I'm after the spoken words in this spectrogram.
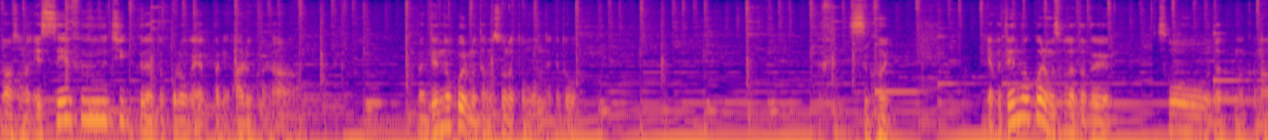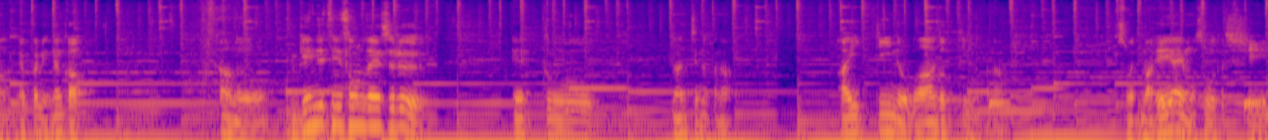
まあその SF チックなところがやっぱりあるから、まあ、電脳コイルも多分そうだと思うんだけど。すごい。やっぱ電脳コイルもそうだったとそうだったのかな。やっぱりなんかあの現実に存在するえっとなんていうのかな。IT のワードっていうのかな。その、まあ、AI もそうだし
